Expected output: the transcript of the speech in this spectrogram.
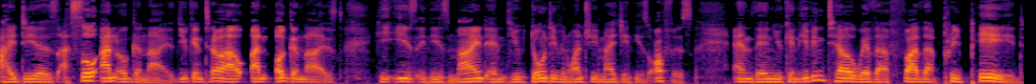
ideas are so unorganized. You can tell how unorganized he is in his mind, and you don't even want to imagine his office. And then you can even tell whether father prepared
